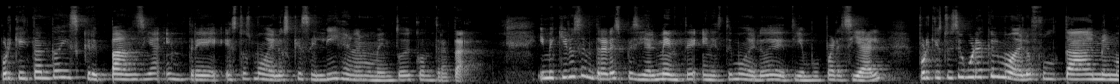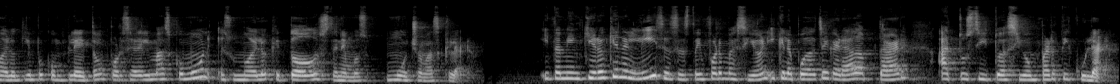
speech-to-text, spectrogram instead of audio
por qué hay tanta discrepancia entre estos modelos que se eligen al momento de contratar. Y me quiero centrar especialmente en este modelo de tiempo parcial, porque estoy segura que el modelo full time, el modelo tiempo completo, por ser el más común, es un modelo que todos tenemos mucho más claro. Y también quiero que analices esta información y que la puedas llegar a adaptar a tu situación particular.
